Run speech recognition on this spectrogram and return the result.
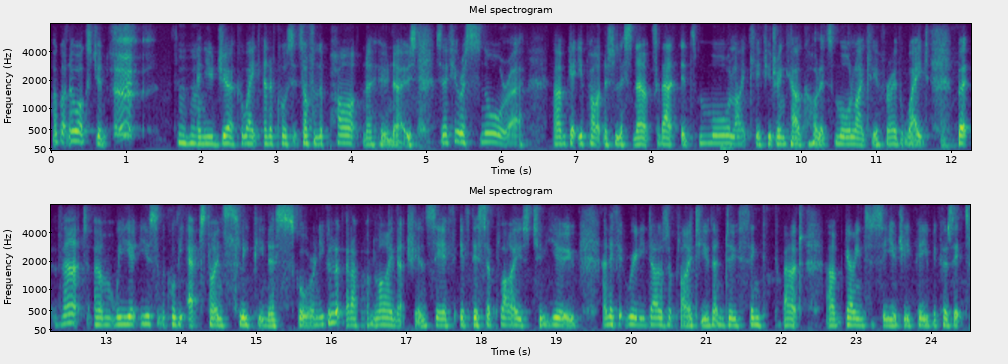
I've got no oxygen. Mm-hmm. and you jerk awake. And of course, it's often the partner who knows. So if you're a snorer, um, get your partner to listen out for that. It's more likely if you drink alcohol, it's more likely if you're overweight. But that um, we use something called the Epworth sleepiness score. And you can look that up online actually and see if, if this applies to you. And if it really does apply to you, then do think about um, going to see your GP because it's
